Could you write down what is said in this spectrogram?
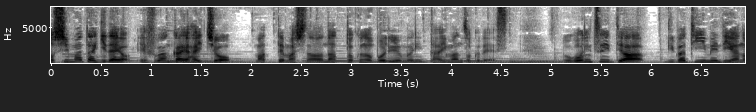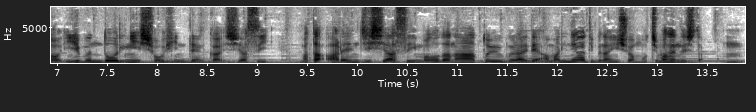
年またぎだよ。F1 回配置待ってましたの納得のボリュームに大満足です。ロゴについては、リバティメディアの言い分通りに商品展開しやすい、またアレンジしやすいものだなというぐらいであまりネガティブな印象は持ちませんでした。うん。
